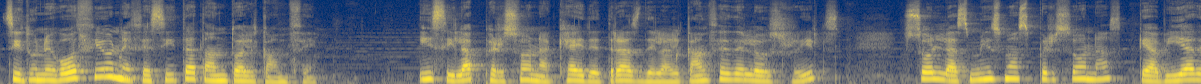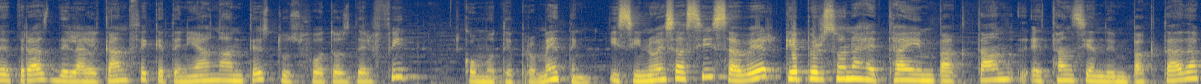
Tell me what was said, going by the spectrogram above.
Si tu negocio necesita tanto alcance y si las personas que hay detrás del alcance de los reels son las mismas personas que había detrás del alcance que tenían antes tus fotos del feed como te prometen. Y si no es así, saber qué personas están, siendo impactadas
